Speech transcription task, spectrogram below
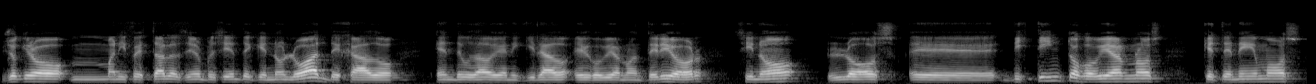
yo quiero manifestarle al señor presidente que no lo han dejado endeudado y aniquilado el gobierno anterior, sino los eh, distintos gobiernos que tenemos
